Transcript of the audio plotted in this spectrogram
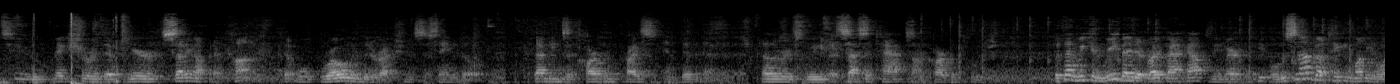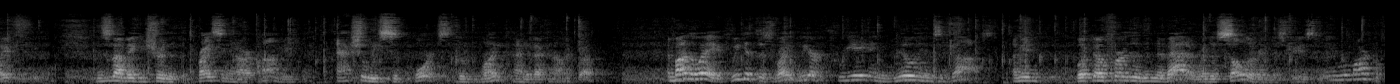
to make sure that we're setting up an economy that will grow in the direction of sustainability. That means a carbon price and dividend. In other words, we assess a tax on carbon pollution. But then we can rebate it right back out to the American people. This is not about taking money away from people. This is about making sure that the pricing in our economy actually supports the right kind of economic growth. And by the way, if we get this right, we are creating millions of jobs. I mean, look no further than Nevada, where the solar industry is doing remarkable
